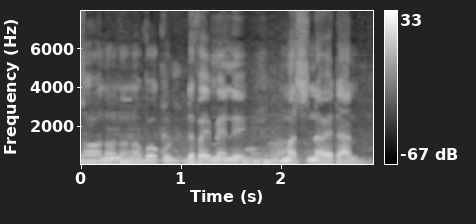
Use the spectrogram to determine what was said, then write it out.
non non non non bokkul dafay mel ni match nawetaan.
